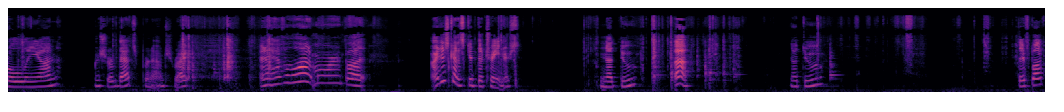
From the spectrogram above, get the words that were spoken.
Prolion. I'm sure if that's pronounced right. And I have a lot more, but I just gotta skip the trainers. Natu. Ah! Natu. Dipbug.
